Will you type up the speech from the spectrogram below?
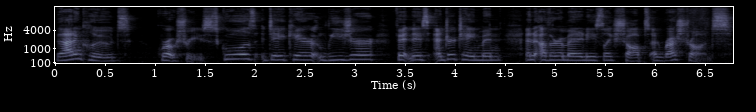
That includes groceries, schools, daycare, leisure, fitness, entertainment, and other amenities like shops and restaurants.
